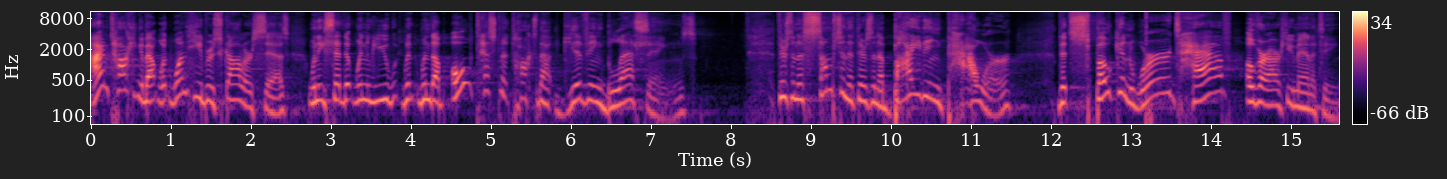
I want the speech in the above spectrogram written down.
I'm talking about what one Hebrew scholar says when he said that when, you, when, when the Old Testament talks about giving blessings, there's an assumption that there's an abiding power that spoken words have over our humanity.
